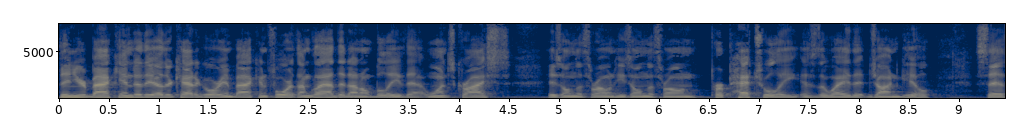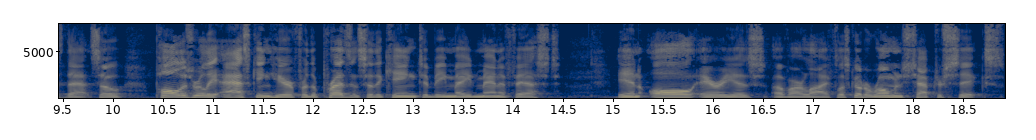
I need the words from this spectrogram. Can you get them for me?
then you're back into the other category and back and forth. I'm glad that I don't believe that. Once Christ is on the throne, he's on the throne perpetually, is the way that John Gill says that. So Paul is really asking here for the presence of the king to be made manifest in all areas of our life. Let's go to Romans chapter 6.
